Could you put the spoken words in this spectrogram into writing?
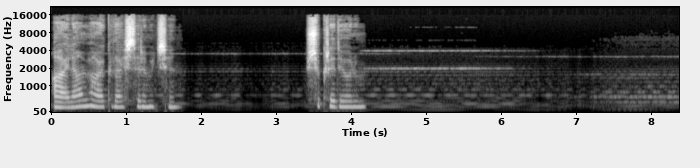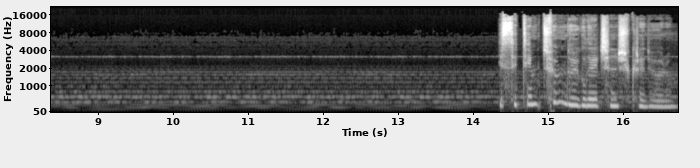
Ailem ve arkadaşlarım için şükrediyorum. Hissettiğim tüm duygular için şükrediyorum.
